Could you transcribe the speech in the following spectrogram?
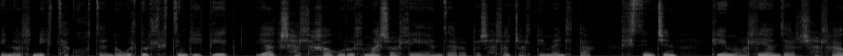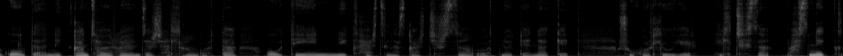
Энэ бол нэг цаг хугацаанд үйлдвэрлэгдсэн гэдгийг яг шалгахаа хүрвэл маш олон янзаар одоо шалгаж болд юм байна л да. Тэгсэн чинь тийм олон янзаар шалгаагүй нэг ганц хоёрхан янзаар шалгангуудаа өө тийм энэ нэг хайрцагнаас гарч ирсэн уутнууд байна гэд шүүх хурлын үеэр хэлчихсэн. Бас нэг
